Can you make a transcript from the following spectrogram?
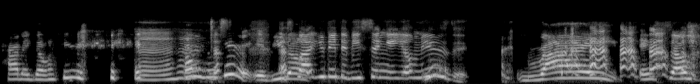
how they gonna hear it? Mm-hmm. how they gonna hear it? If you that's why you need to be singing your music. Right. and so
